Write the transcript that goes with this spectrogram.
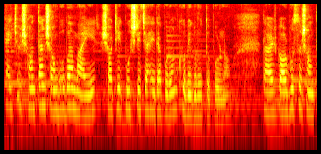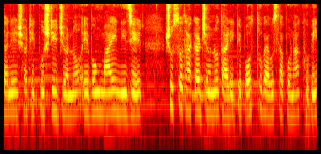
একজন সন্তান সম্ভবা মায়ের সঠিক পুষ্টি চাহিদা পূরণ খুবই গুরুত্বপূর্ণ। তার গর্ভস্থ সন্তানের সঠিক পুষ্টির জন্য এবং মায়ের নিজের সুস্থ থাকার জন্য তার একটি পথ ব্যবস্থাপনা খুবই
